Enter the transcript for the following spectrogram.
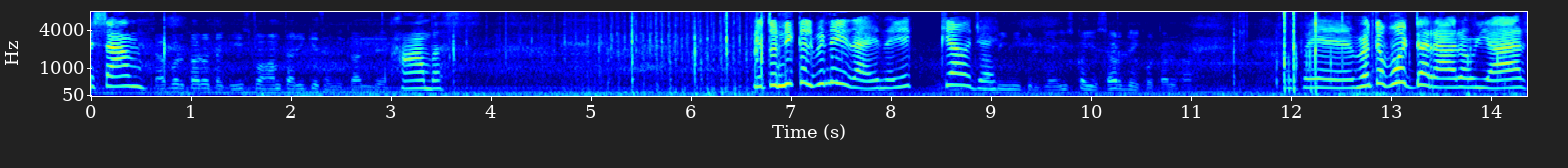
सबर करो ताकि इसको हम तरीके से निकाल ले। हाँ बस। ये तो निकल भी नहीं रहा है ना ये क्या हो जाए? निकल जाए। इसका ये सर देखो तलहा। मैं तो बहुत डरा रहा हूँ यार।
